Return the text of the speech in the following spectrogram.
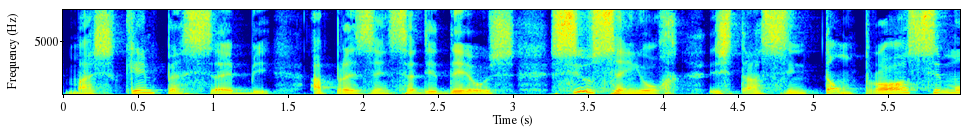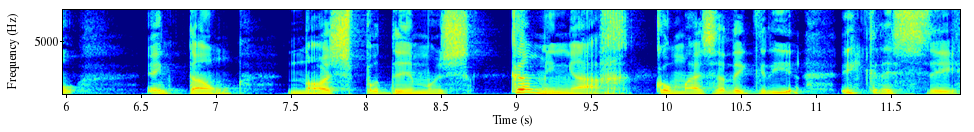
Mas quem percebe a presença de Deus, se o Senhor está assim tão próximo, então nós podemos caminhar com mais alegria e crescer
